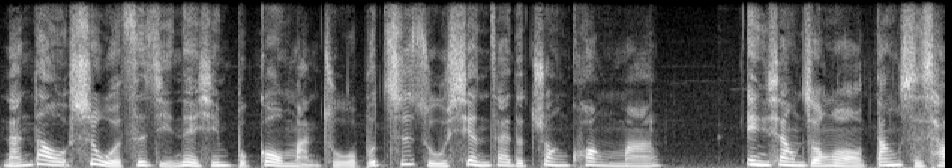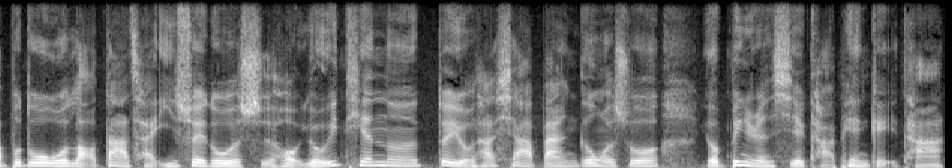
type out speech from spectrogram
难道是我自己内心不够满足，我不知足现在的状况吗？印象中哦，当时差不多我老大才一岁多的时候，有一天呢，队友他下班跟我说，有病人写卡片给他，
